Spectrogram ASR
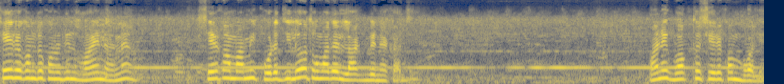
সেই রকম তো কোনো দিন হয় না না? সেরকম আমি করে দিলেও তোমাদের লাগবে না কাজে। অনেক ভক্ত সেরকম বলে।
